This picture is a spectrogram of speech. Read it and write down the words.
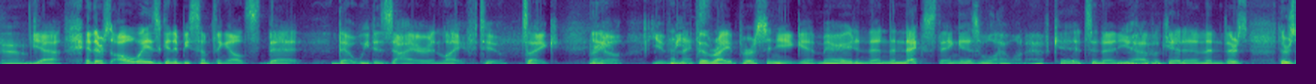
Yeah. Yeah. And there's always going to be something else that that we desire in life too. It's like, you Right. know, you The meet the right person, you get married, and then the next thing is, well, I want to have kids. And then you have Mm-hmm. a kid. And then there's there's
